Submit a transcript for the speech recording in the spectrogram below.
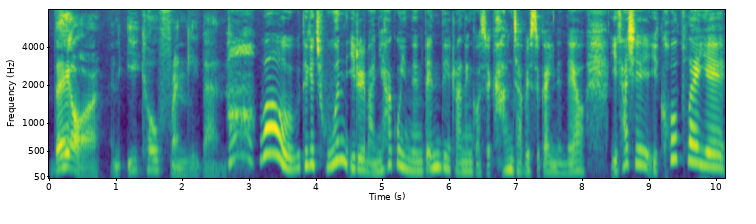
they are an eco-friendly band. 와우, 되게 좋은 일을 많이 하고 있는 밴드라는 것을 감 잡을 수가 있는데요. 이 사실 이 Coldplay의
